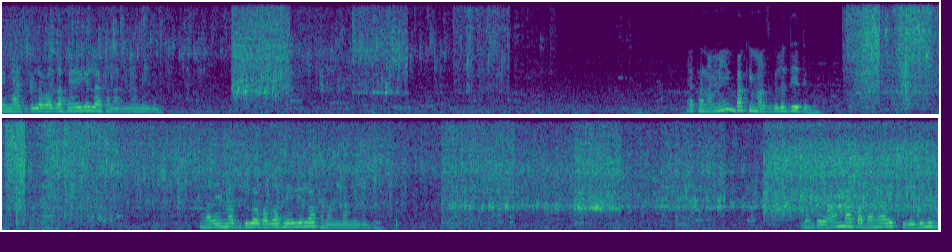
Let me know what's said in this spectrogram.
এই মাছগুলো ভাজা হয়ে গেলে এখন আমি নামিয়ে নেব। এখন আমি বাকি মাছগুলো দিয়ে দেব। আমার এই মাছগুলো ভাজা হয়ে গেলে এখন আমি নামিয়ে নেব। বন্ধুরা, মাথাটা আমি আরেকটু ভেজে নেব।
